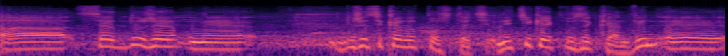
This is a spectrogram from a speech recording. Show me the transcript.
А це дуже Дуже цікава постать, не тільки як музикант. Він е,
